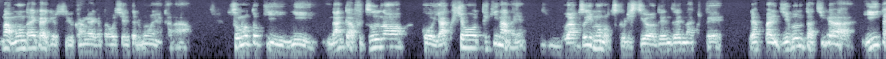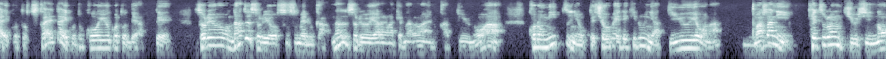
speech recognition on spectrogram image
まあ問題解決という考え方を教えてるもんやからその時になんか普通のこう役所的なね分厚いものを作る必要は全然なくてやっぱり自分たちが言いたいこと伝えたいことこういうことであってそれをなぜそれを進めるかなぜそれをやらなきゃならないのかっていうのはこの3つによって証明できるんやっていうようなまさに結論中心の考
